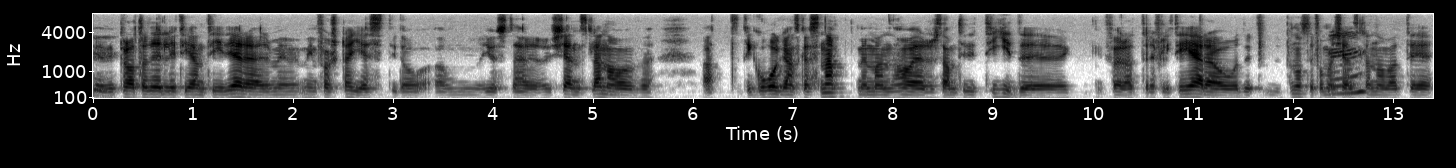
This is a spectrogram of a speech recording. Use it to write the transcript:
Mm. Vi pratade lite grann tidigare här med min första gäst idag om just det här känslan av att det går ganska snabbt men man har samtidigt tid eh, för att reflektera och det, på något sätt får man mm. känslan av att det,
